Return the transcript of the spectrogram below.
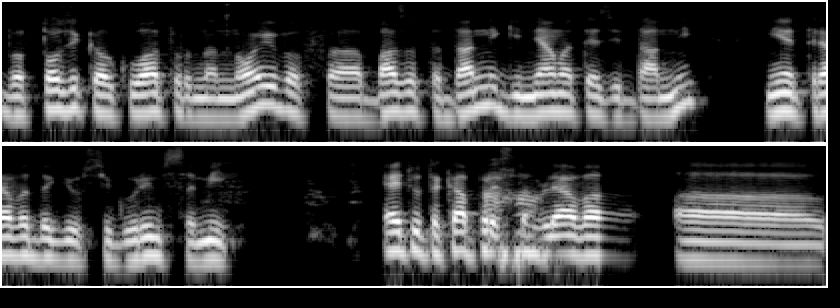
в този калкулатор на НОИ, в базата данни ги няма тези данни. Ние трябва да ги осигурим сами. Ето така представлява а,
